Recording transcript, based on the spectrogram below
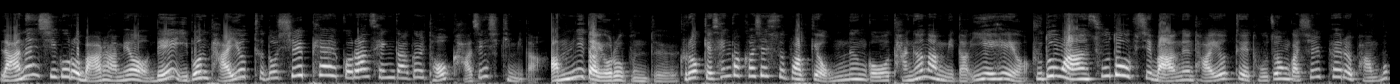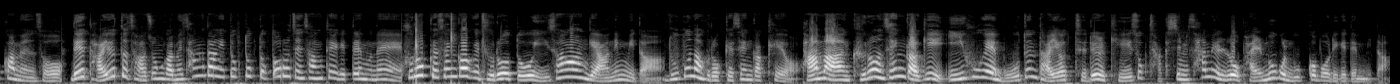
라는 식으로 말하며 내 이번 다이어트도 실패할 거란 생각을 더 가증시킵니다. 압니다 여러분들. 그렇게 생각하실 수밖에 없는 거 당연합니다. 이해해요. 그동 안 수도 없이 많은 다이어트의 도전과 실패를 반복하면서 내 다이어트 자존감이 상당히 뚝뚝뚝 떨어진 상태이기 때문에 그렇게 생각이 들어도 이상한 게 아닙니다. 누구나 그렇게 생각해요. 다만 그런 생각이 이후에 모든 다이어트를 계속 작심 삼일로 발목을 묶어버리게 됩니다.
